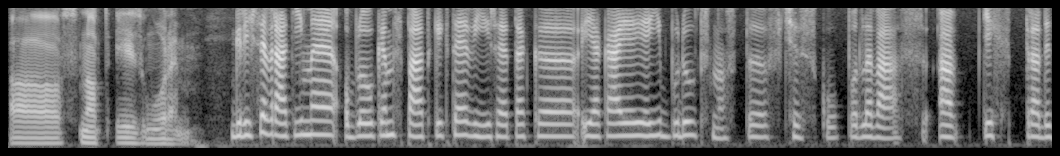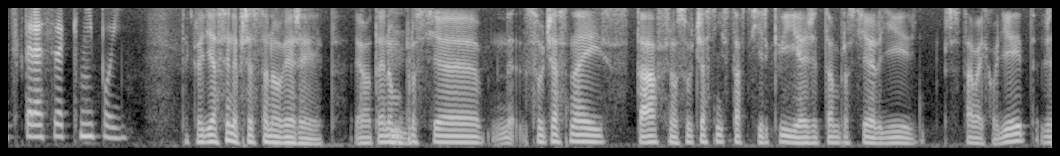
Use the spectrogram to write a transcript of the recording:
a snad i s humorem. Když se vrátíme obloukem zpátky k té víře, tak eh, jaká je její budoucnost eh, v Česku podle vás a těch tradic, které se k ní pojí? Tak lidi asi nepřestanou věřit. Jo, to je jenom hmm. prostě současný stav, no současný stav církví je, že tam prostě lidi přestávají chodit, že,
